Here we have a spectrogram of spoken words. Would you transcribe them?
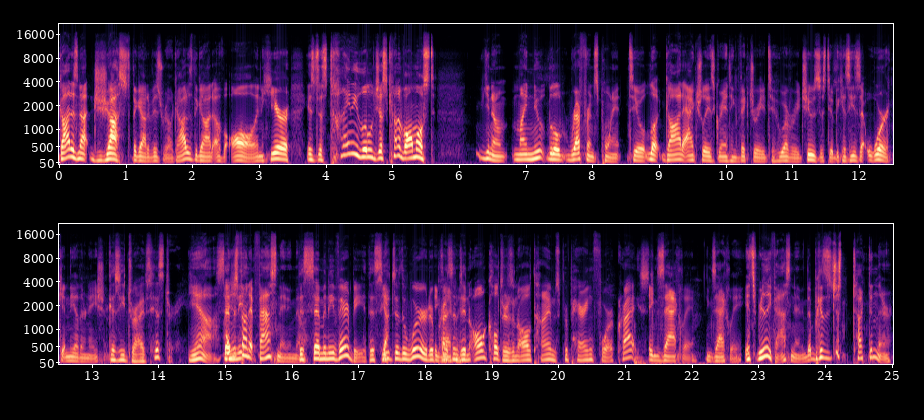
God is not just the God of Israel. God is the God of all. And here is this tiny little, just kind of almost, you know, minute little reference point to look, God actually is granting victory to whoever he chooses to because he's at work in the other nations. Because he drives history. Yeah. I just found it fascinating, though. The semina verbi, the seeds of the word, are present in all cultures and all times, preparing for Christ. Exactly. Exactly. It's really fascinating because it's just tucked in there.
